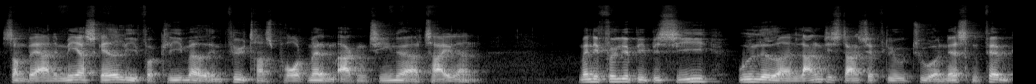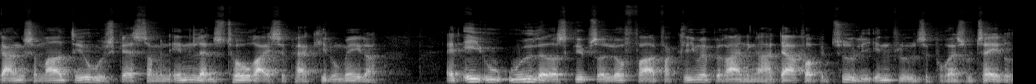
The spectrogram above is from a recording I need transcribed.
som værende mere skadelige for klimaet end flytransport mellem Argentina og Thailand. Men ifølge BBC udleder en langdistanceflyvetur næsten fem gange så meget drivhusgas som en indlands togrejse per kilometer. At EU udlader skibs- og luftfart fra klimaberegninger har derfor betydelig indflydelse på resultatet.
